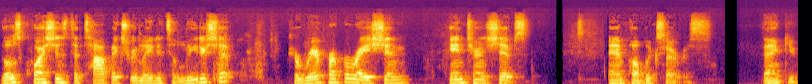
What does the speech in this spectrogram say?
those questions to topics related to leadership, career preparation, internships, and public service. Thank you.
